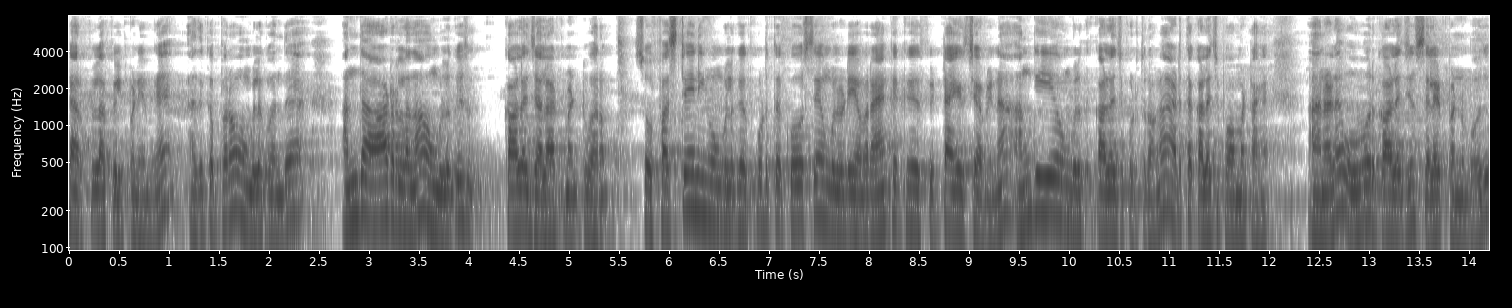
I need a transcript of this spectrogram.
கேர்ஃபுல்லாக ஃபில் பண்ணிடுங்க அதுக்கப்புறம் உங்களுக்கு வந்து அந்த ஆர்டரில் தான் உங்களுக்கு காலேஜ் அலாட்மெண்ட் வரும். ஸோ ஃபஸ்ட்டே நீங்கள் உங்களுக்கு கொடுத்த கோர்ஸே உங்களுடைய ரேங்க்குக்கு ஃபிட் ஆகிருச்சு அப்படின்னா அங்கேயே உங்களுக்கு காலேஜ் கொடுத்துருவாங்க. அடுத்த காலேஜ் போக மாட்டாங்க. அதனால் ஒவ்வொரு காலேஜும் செலக்ட் பண்ணும்போது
